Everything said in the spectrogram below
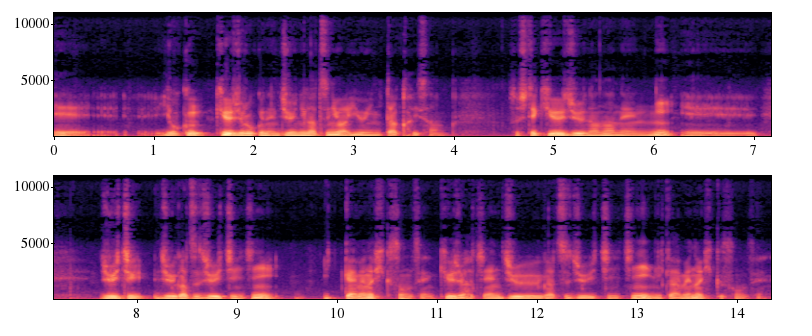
えー、翌96年12月にはユインター解散。そして97年に、えー、11 10月11日に1回目のヒクソン戦。98年10月11日に2回目のヒクソン戦。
